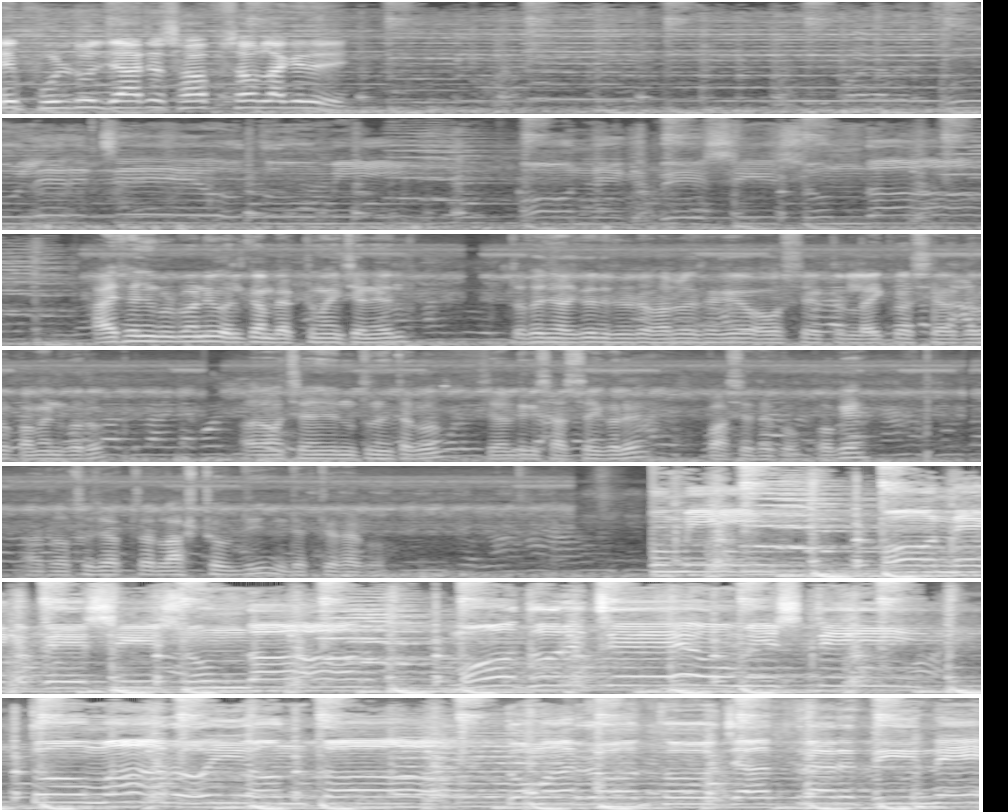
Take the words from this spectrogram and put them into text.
এই ফুল টুল যা আছে সব সব লাগিয়ে দে। ফুলের চেয়েও তুমি অনেক বেশি সুন্দর hi friend good morning welcome back to my channel তো ফ্রেন্ড আজকে যদি ভিডিওটা ভালো লাগে থাকে অবশ্যই একটা লাইক করো শেয়ার করো কমেন্ট করো। আর আমার চ্যানেল নতুন হয়ে থাকো চ্যানেলটিকে সাবস্ক্রাইব করে পাশে থাকো ওকে আর রথযাত্রা লাস্ট অবধি দেখতে থাকো। তুমি অনেক বেশি সুন্দর মধুর চেয়েও মিষ্টি তোমার ওই অন্ত তোমার রথযাত্রার দিনে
